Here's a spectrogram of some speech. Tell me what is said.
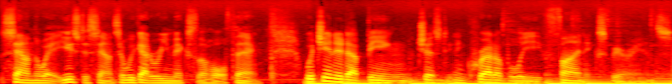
sound the way it used to sound. So we got to remix the whole thing, which ended up being just an incredibly fun experience.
